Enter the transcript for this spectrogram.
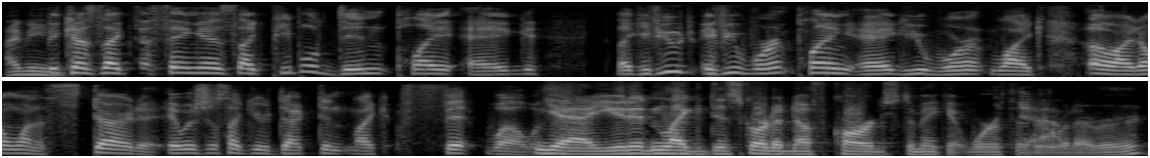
I mean, Because like the thing is, like people didn't play egg. Like if you if you weren't playing egg, you weren't like, oh, I don't want to start it. It was just like your deck didn't like fit well with. it. Yeah, you didn't like discard enough cards to make it worth it Yeah. or whatever.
